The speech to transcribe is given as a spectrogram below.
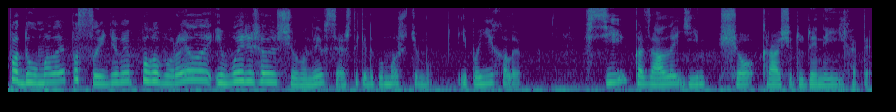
подумали, посиділи, поговорили і вирішили, що вони все ж таки допоможуть йому. і поїхали. Всі казали їм, що краще туди не їхати.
